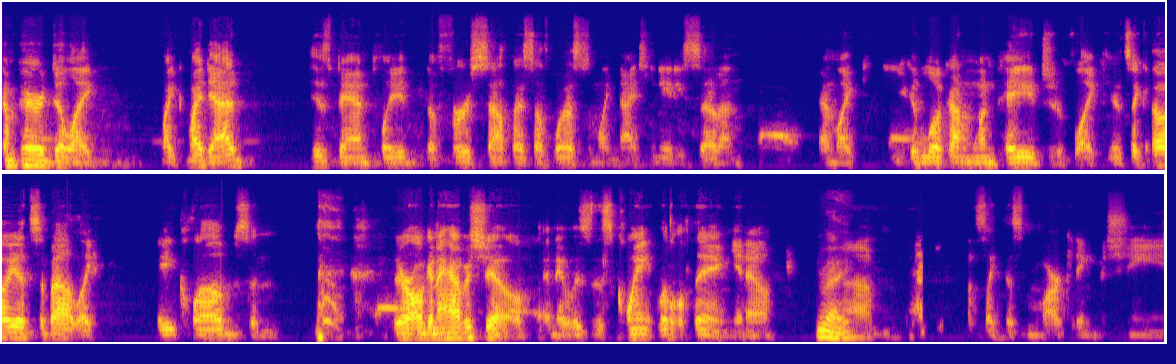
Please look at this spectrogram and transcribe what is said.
compared to like like my dad, his band played the first South by Southwest in like 1987, and like you could look on one page of like it's like oh yeah, it's about like eight clubs and they're all gonna have a show, and it was this quaint little thing, you know. Right. Um, it's like this marketing machine.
